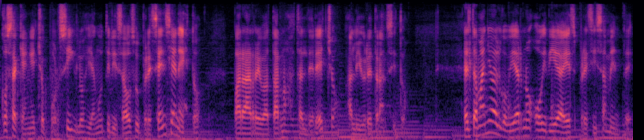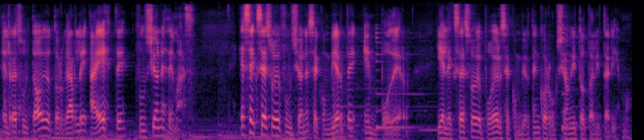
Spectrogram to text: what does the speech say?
cosa que han hecho por siglos y han utilizado su presencia en esto para arrebatarnos hasta el derecho al libre tránsito. El tamaño del gobierno hoy día es precisamente el resultado de otorgarle a este funciones de más. Ese exceso de funciones se convierte en poder y el exceso de poder se convierte en corrupción y totalitarismo.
